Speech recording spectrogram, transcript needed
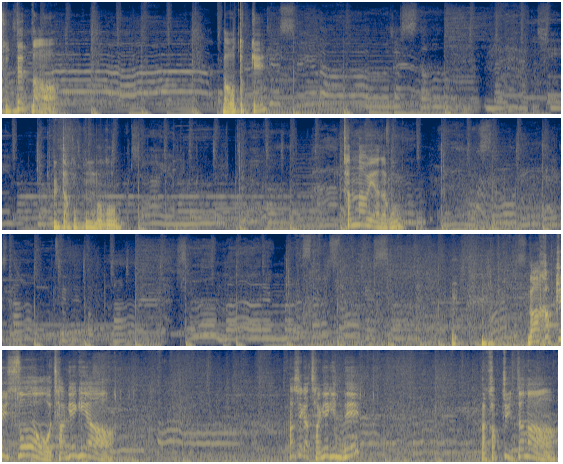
좋댔다. 나 어떡해? 일단 곡국 먹어. 찬나위 하자고? 나 갑주 있어. 자객이야. 사시가 자객인데? 나 갑주 있잖아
